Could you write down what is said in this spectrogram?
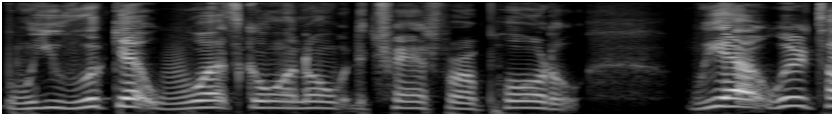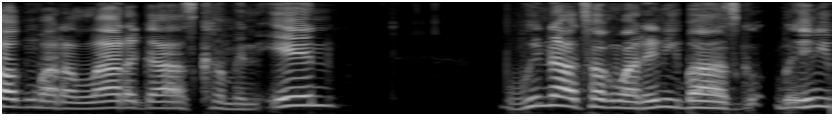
But when you look at what's going on with the transfer portal, we are we're talking about a lot of guys coming in. we're not talking about anybody's any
